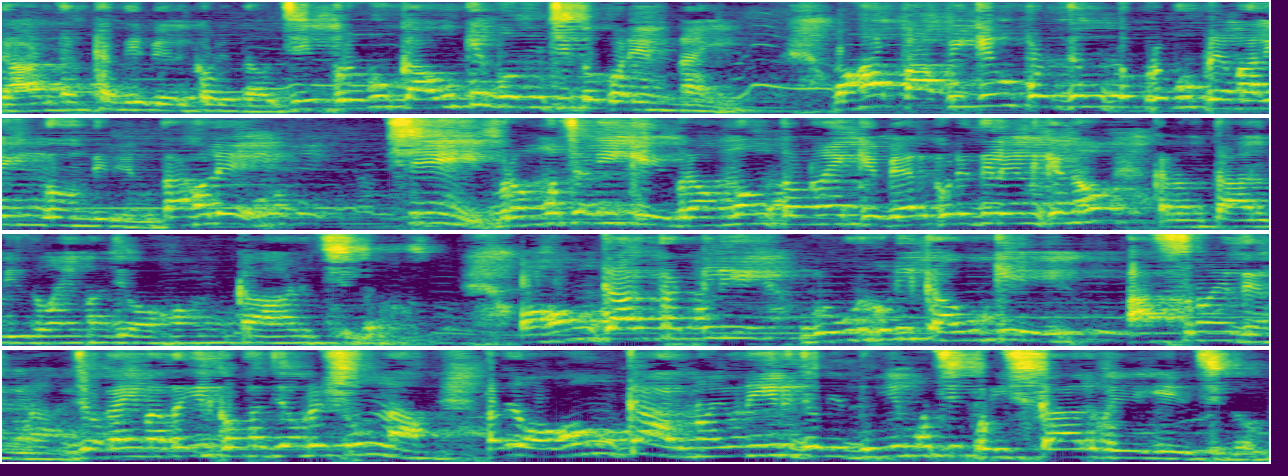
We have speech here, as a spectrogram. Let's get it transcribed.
ঘাড় ধাক্কা দিয়ে বের করে দাও। যে প্রভু কাউকে বঞ্চিত করেন নাই, মহাপাপীকেও পর্যন্ত প্রভু প্রেমালিঙ্গন দিলেন। তাহলে সেই ব্রহ্মচারীকে, ব্রাহ্মণ তনয়কে বের করে দিলেন কেন? কারণ তার হৃদয় মাঝে অহংকার ছিল। অহংকার থাকলে গৌরহরি কাউকে আশ্রয় দেন না। জগাই মাতাইয়ের কথা যে আমরা শুনলাম, তাদের অহংকার নয়নের জলে ধুয়ে মুছে পরিষ্কার হয়ে গিয়েছিল।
